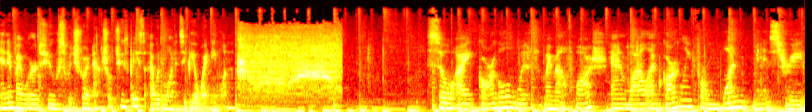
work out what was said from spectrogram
And if I were to switch to a natural toothpaste, I would want it to be a whitening one. So I gargle with my mouthwash and while I'm gargling for one minute straight,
